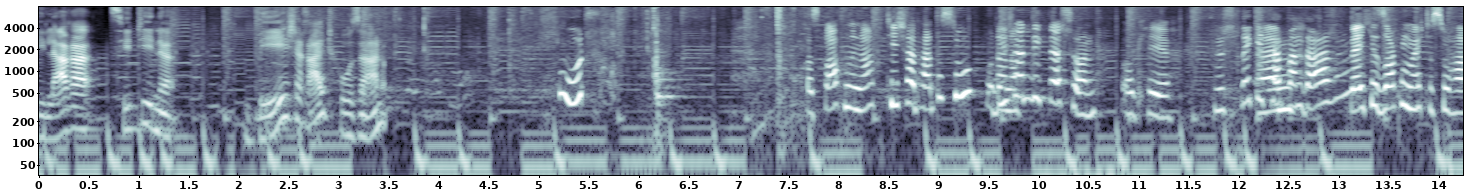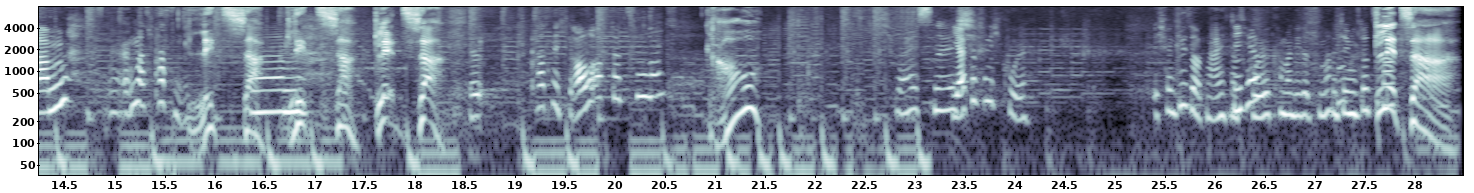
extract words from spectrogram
Die Lara zieht die eine beige Reithose an. Gut. Was brauchen wir noch? T-Shirt hattest du? T-Shirt liegt da schon. Okay. Eine Stricke, Ähm, Bandagen. Welche Socken möchtest du haben? Irgendwas passend. Glitzer, Glitzer, Glitzer. Passt nicht grau auf dazu sonst? Grau? Ich weiß nicht. Jacke finde ich cool. Ich finde die Socken eigentlich Die ganz hier? cool. Kann man die dazu machen? Mit dem Glitzer?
